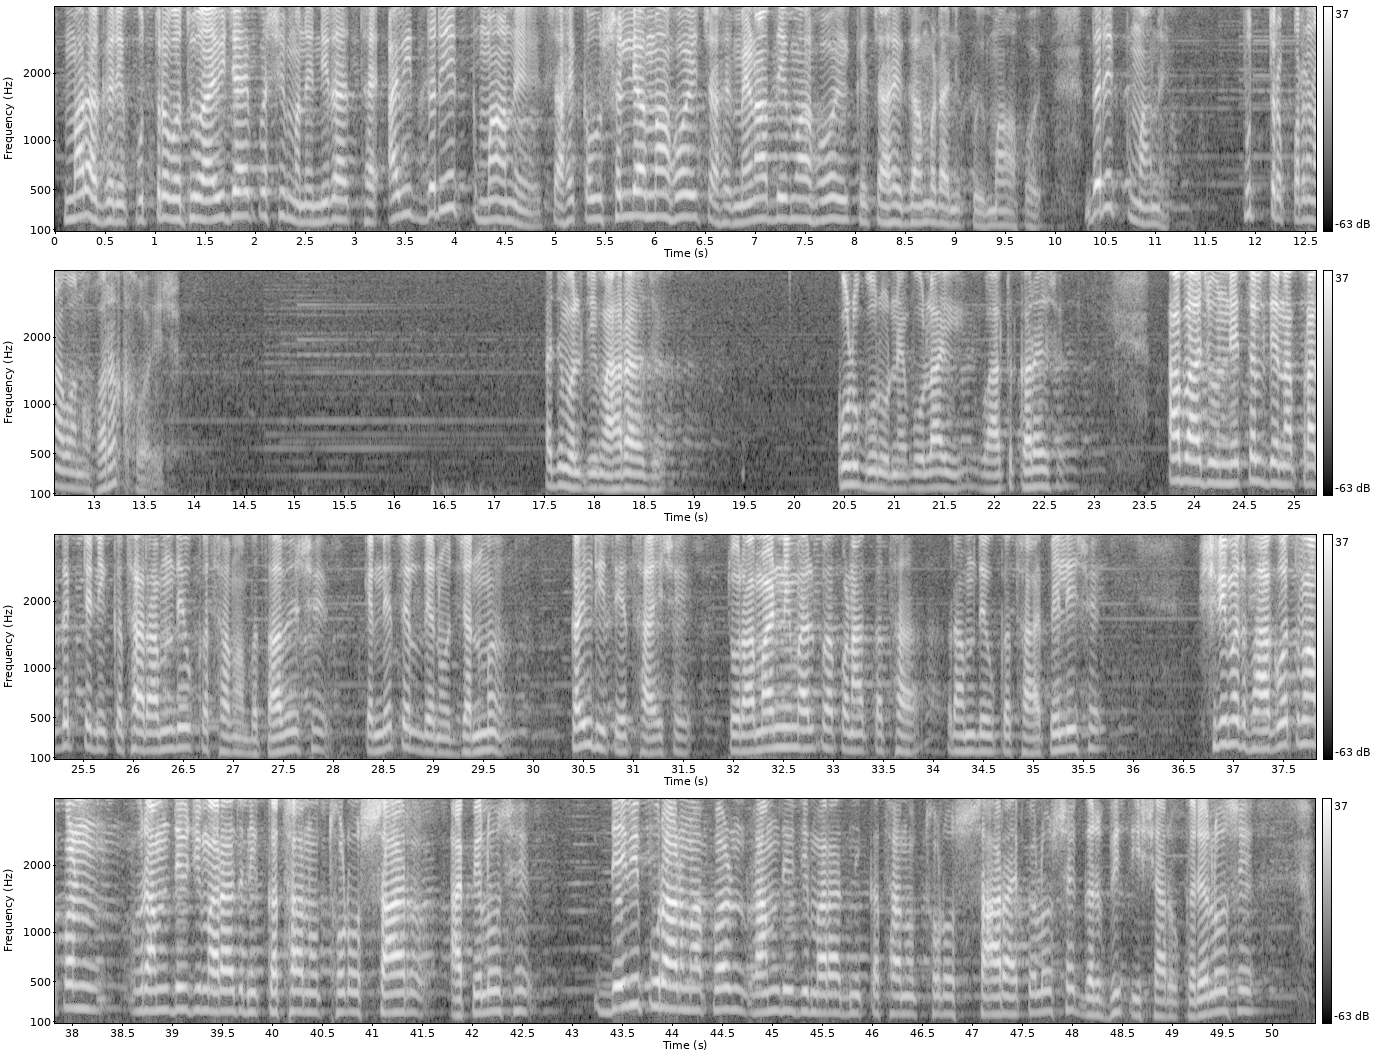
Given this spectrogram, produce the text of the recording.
મારા ઘરે પુત્ર વધુ આવી જાય, પછી મને નિરાશ થાય. આવી દરેક માને, ચાહે કૌશલ્યામાં હોય, ચાહે મેણાદેમાં હોય, કે ચાહે ગામડાની કોઈ માં હોય, દરેક માને પુત્ર પરણાવવાનો હરખ હોય છે. અજમલજી મહારાજ કુળગુરુને બોલાવી વાત કરે છે. આ બાજુ નેતલદેના પ્રાગટ્યની કથા રામદેવ કથામાં બતાવે છે કે નેતલદેનો જન્મ કઈ રીતે થાય છે. તો રામાયણની માલપા પણ આ કથા રામદેવ કથા આપેલી છે. શ્રીમદ ભાગવતમાં પણ રામદેવજી મહારાજની કથાનો થોડો સાર આપેલો છે. દેવી પુરાણમાં પણ રામદેવજી મહારાજની કથાનો થોડો સાર આપેલો છે, ગર્ભિત ઈશારો કરેલો છે.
